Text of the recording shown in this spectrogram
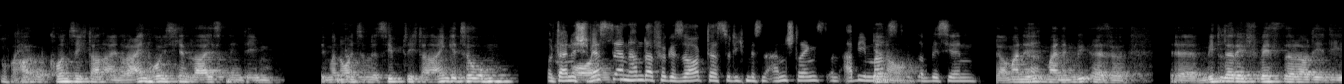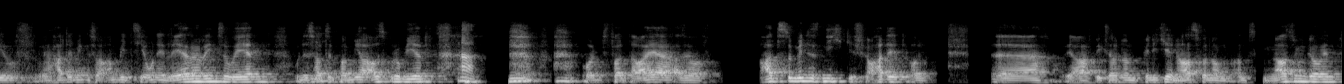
Okay. Er konnte sich dann ein Reihenhäuschen leisten, in dem sind wir 1970 dann eingezogen. Und deine und, Schwestern haben dafür gesorgt, dass du dich ein bisschen anstrengst und Abi machst genau. und so ein bisschen. Ja, meine, meine also, äh, mittlere Schwester, die, die hatte wegen so Ambitionen, Lehrerin zu werden und das hat sie bei mir ausprobiert. Ah. Und von daher, also hat es zumindest nicht geschadet. Und ja, wie gesagt, dann bin ich hier in Hausfeld ans Gymnasium gegangen.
